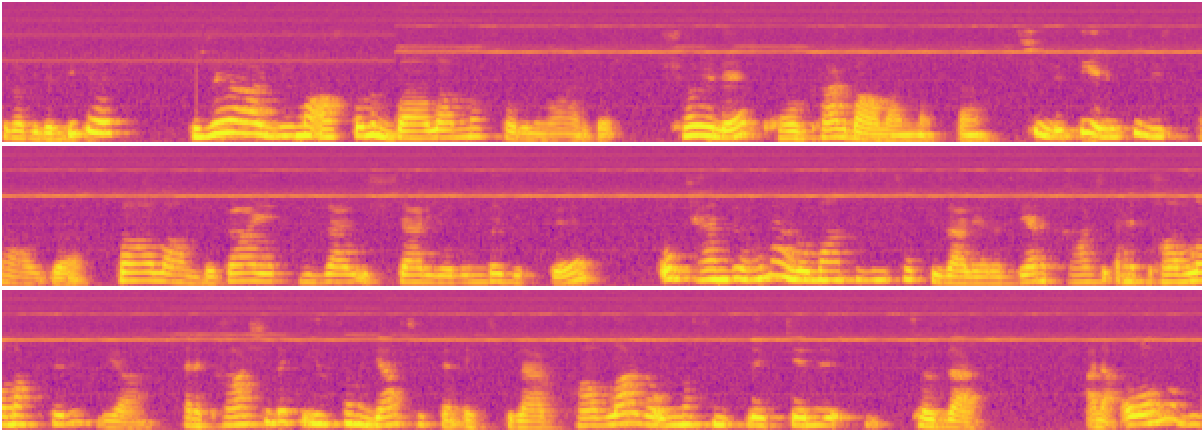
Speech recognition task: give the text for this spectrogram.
kurabilir. Bir de Kuzey ay düğümü aslanın bağlanma sorunu vardır. Şöyle korkar bağlanmaktan. Şimdi diyelim ki risk aldı, bağlandı, gayet güzel işler yolunda gitti. O kendi hemen romantizmi çok güzel yaratır. Yani karşı, hani tavlamak deriz ya. Hani karşıdaki insanı gerçekten etkiler, tavlar ve onu nasıl mutlu edeceğini çözer. Hani o ama bu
